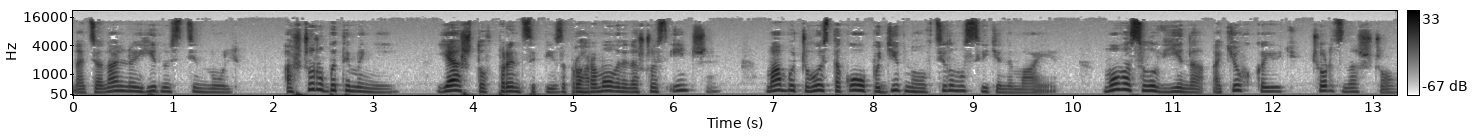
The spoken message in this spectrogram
національної гідності нуль. А що робити мені? Я ж то, в принципі, запрограмований на щось інше. Мабуть, чогось такого подібного в цілому світі немає. Мова солов'їна, а тьохкають чорт зна що.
